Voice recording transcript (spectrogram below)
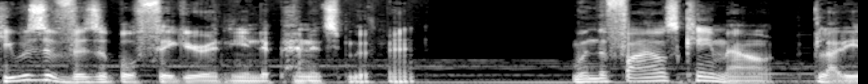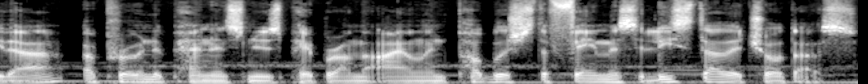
He was a visible figure in the independence movement. When the files came out, Claridad, a pro independence newspaper on the island, published the famous Lista de Chotas,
